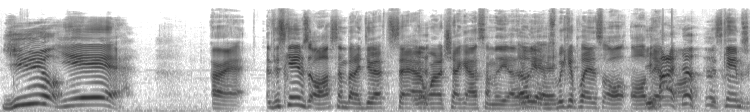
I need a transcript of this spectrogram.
Yeah. Yeah. All right. This game's awesome, but I do have to say I want to check out some of the other Okay. games. We could play this all, all day Yeah, long. This game's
